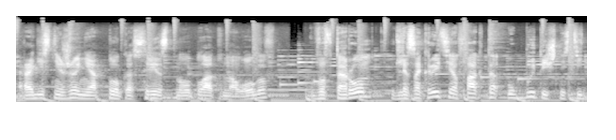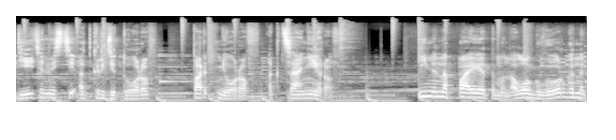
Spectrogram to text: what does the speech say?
ради снижения оттока средств на уплату налогов, во втором для закрытия факта убыточности деятельности от кредиторов, партнеров, акционеров – Именно поэтому налоговые органы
